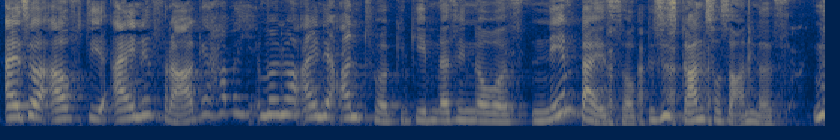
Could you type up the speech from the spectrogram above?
Also auf die eine Frage habe ich immer nur eine Antwort gegeben, dass ich noch was nebenbei sage. Das ist ganz was anderes.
